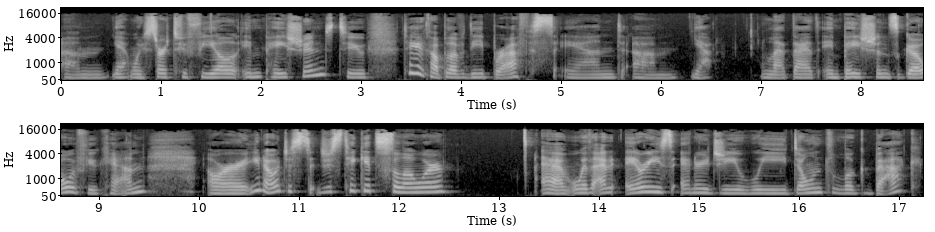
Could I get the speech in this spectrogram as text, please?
Um, yeah, when you start to feel impatient, to take a couple of deep breaths and um, yeah, let that impatience go if you can or you know just just take it slower um, with Aries energy, we don't look back.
